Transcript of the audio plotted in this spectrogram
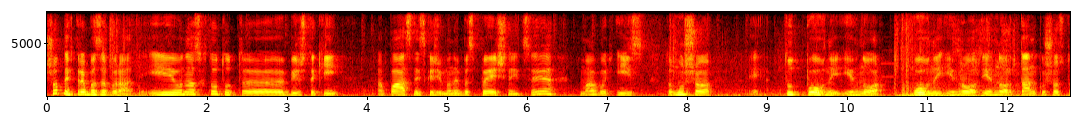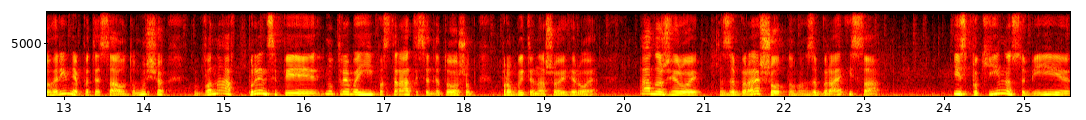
шотних треба забирати. І у нас хто тут е, більш такий опасний, скажімо, небезпечний? Це, мабуть, Іс. Тому що е, тут повний ігнор. Повний ігро, ігнор танку 6 рівня ПТСАУ, тому що вона, в принципі, ну, треба їй постаратися для того, щоб пробити нашого героя. А наш герой забирає шотного, забирає Іса. І спокійно собі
